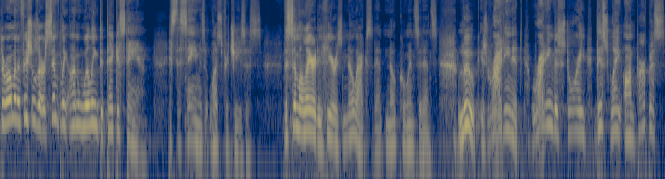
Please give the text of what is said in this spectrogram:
the Roman officials are simply unwilling to take a stand. It's the same as it was for Jesus. The similarity here is no accident, no coincidence. Luke is writing it, writing the story this way on purpose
